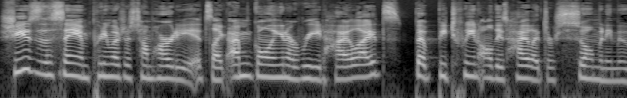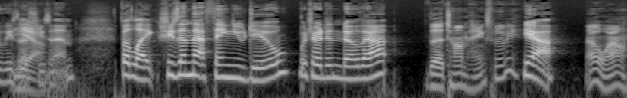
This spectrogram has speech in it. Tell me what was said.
She's the same pretty much as Tom Hardy. It's like I'm only going to read highlights, but between all these highlights are so many movies that Yeah. she's in. But like she's in that thing you do, which I didn't know that. The Tom Hanks movie? Yeah. Oh wow.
